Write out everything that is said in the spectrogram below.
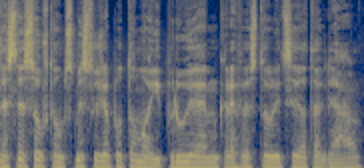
nesnesou v tom smyslu, že potom mají průjem, krev ve stolici a tak dál.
